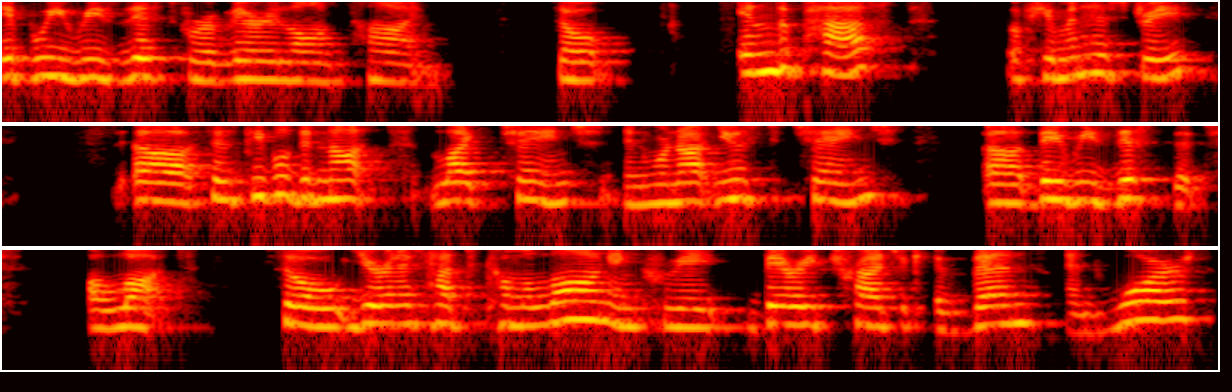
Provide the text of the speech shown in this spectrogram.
if we resist for a very long time. So in the past of human history, uh, since people did not like change and were not used to change, uh, they resisted a lot. So Uranus had to come along and create very tragic events and wars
